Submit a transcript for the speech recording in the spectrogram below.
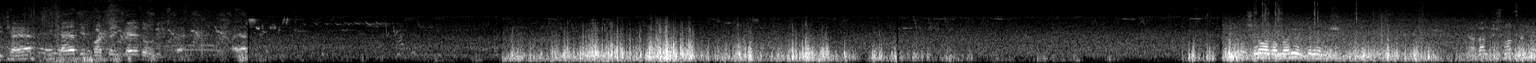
hikaye, hikaye bir parça hikaye doğru işte. Hayat Boşuna adamları öldürmemiş. adam düşman sanıyor.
